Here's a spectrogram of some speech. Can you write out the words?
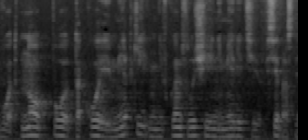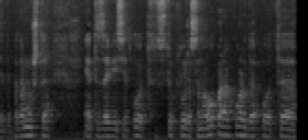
Вот. Но по такой метке ни в коем случае не мерите все браслеты, потому что это зависит от структуры самого паракорда, от э,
